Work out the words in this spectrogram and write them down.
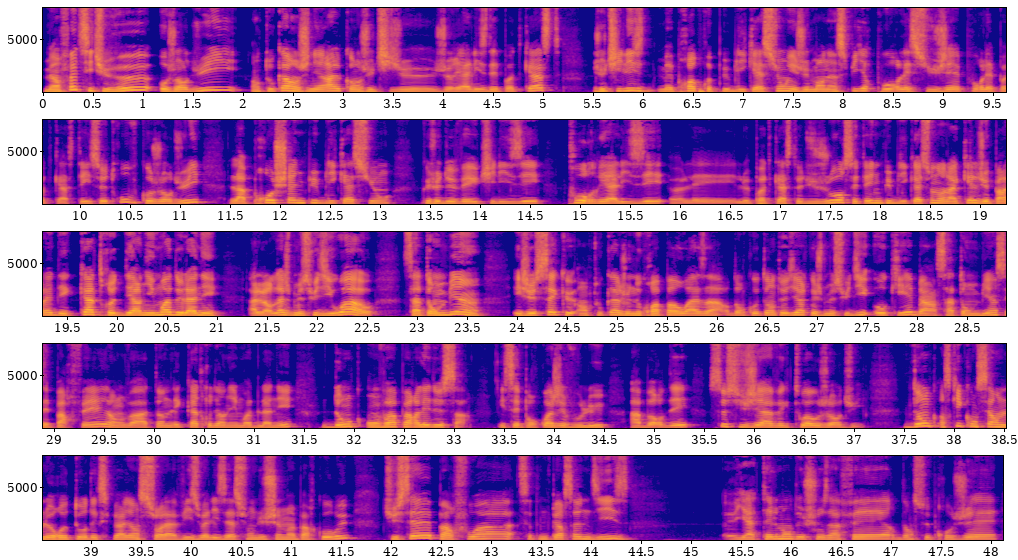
Mais en fait, si tu veux, aujourd'hui, en tout cas en général, quand je, je réalise des podcasts, j'utilise mes propres publications et je m'en inspire pour les sujets, pour les podcasts. Et il se trouve qu'aujourd'hui, la prochaine publication que je devais utiliser pour réaliser euh, le podcast du jour, c'était une publication dans laquelle je parlais des quatre derniers mois de l'année. Alors là, je me suis dit, waouh, ça tombe bien. Et je sais que, en tout cas, je ne crois pas au hasard. Donc autant te dire que je me suis dit, ok, ben ça tombe bien, c'est parfait, on va atteindre les quatre derniers mois de l'année, donc on va parler de ça. Et c'est pourquoi j'ai voulu aborder ce sujet avec toi aujourd'hui. Donc, en ce qui concerne le retour d'expérience sur la visualisation du chemin parcouru, tu sais, parfois, certaines personnes disent il y a tellement de choses à faire dans ce projet,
